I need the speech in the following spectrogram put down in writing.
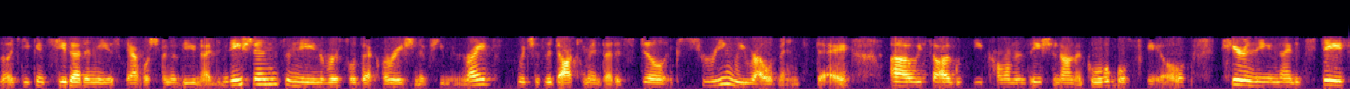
Like you can see that in the establishment of the United Nations and the Universal Declaration of Human Rights, which is a document that is still extremely relevant today. Uh, we saw decolonization on a global scale. Here in the United States,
